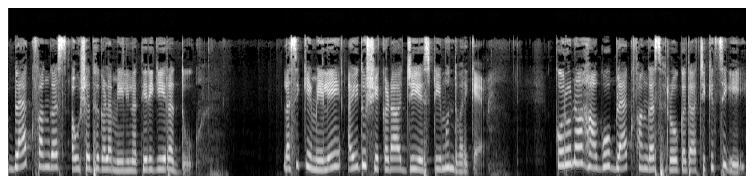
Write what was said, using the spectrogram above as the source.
ಬ್ಲ್ಯಾಕ್ ಫಂಗಸ್ ಔಷಧಗಳ ಮೇಲಿನ ತೆರಿಗೆ ರದ್ದು. ಲಸಿಕೆ ಮೇಲೆ ಐದು ಶೇಕಡ ಜಿಎಸ್ಟಿ ಮುಂದುವರಿಕೆ. ಕೊರೋನಾ ಹಾಗೂ ಬ್ಲ್ಯಾಕ್ ಫಂಗಸ್ ರೋಗದ ಚಿಕಿತ್ಸೆಗೆ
